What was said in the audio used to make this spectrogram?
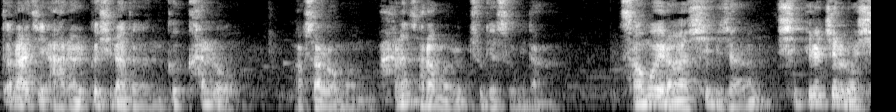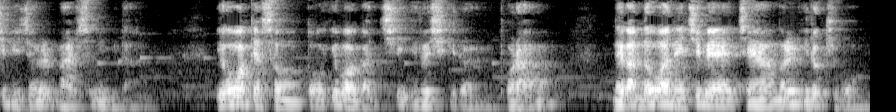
떠나지 않을 것이라던 그 칼로 압살롬은 많은 사람을 죽였습니다. 사무엘하 12장 11절로 12절 말씀입니다. 여호와께서 또 이와 같이 이르시기를 보라 내가 너와 내 집에 재앙을 일으키고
